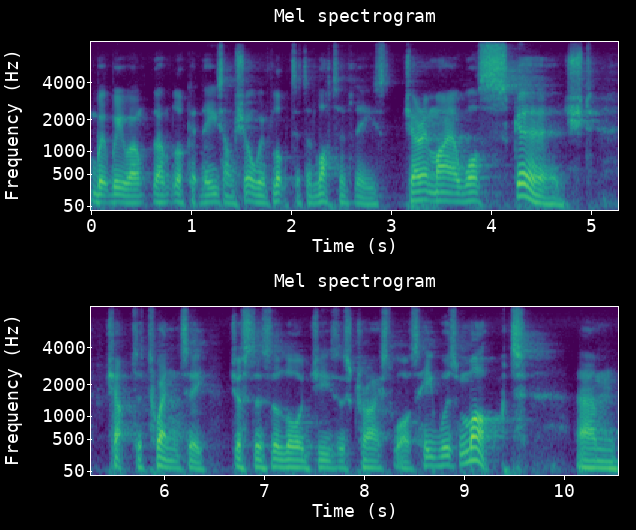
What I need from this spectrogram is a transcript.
we, we won't, look at these. I'm sure we've looked at a lot of these. Jeremiah was scourged, chapter 20, just as the Lord Jesus Christ was. He was mocked. Um,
